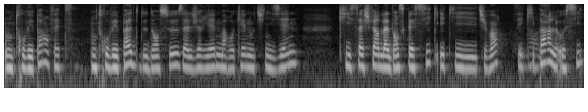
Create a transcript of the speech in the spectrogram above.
On ne trouvait pas en fait. On ne trouvait pas de danseuses algériennes, marocaines ou tunisiennes qui sachent faire de la danse classique et qui, tu vois, et qui parlent aussi.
